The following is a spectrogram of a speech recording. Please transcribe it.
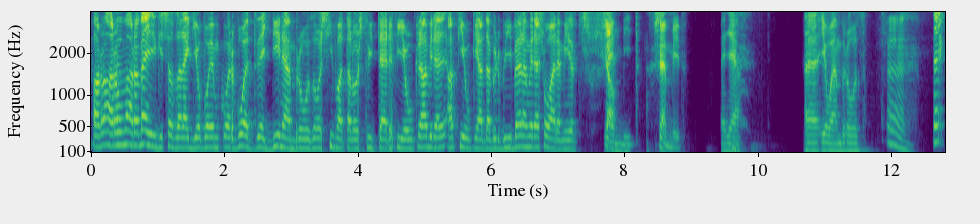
arra, arra, arra melyik is az a legjobb, amikor volt egy Dinambrózós hivatalos Twitter fiókra, amire a fiókja a WB-ben, amire soha nem írt semmit. Ja, semmit. Ugye? e, jó Ambrose. De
